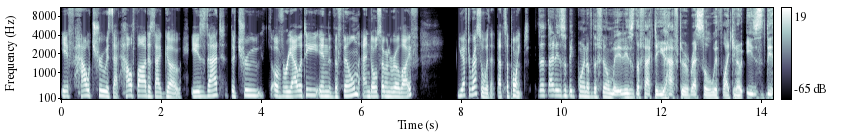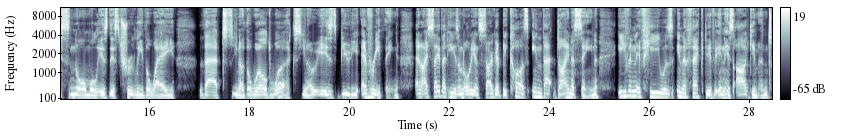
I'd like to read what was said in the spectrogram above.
if how true is that? How far does that go? Is that the truth of reality in the film and also in real life? You have to wrestle with it. That's the point. That that is a big point of the film. It is the fact that you have to wrestle with like, you know, is this normal? Is this truly the way that, you know, the world works? You know, is beauty everything? And I say that he is an audience surrogate because in that diner scene, even if he was ineffective in his argument,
